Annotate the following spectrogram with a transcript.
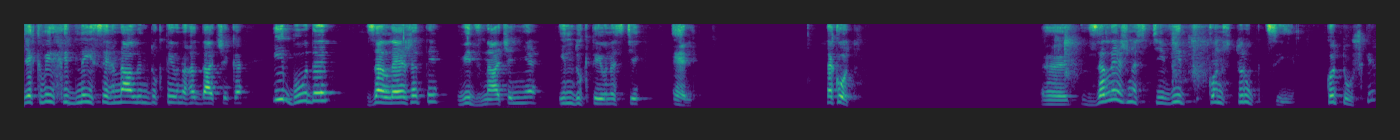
як вихідний сигнал індуктивного датчика, і буде залежати від значення індуктивності L. Так от, е, в залежності від конструкції котушки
